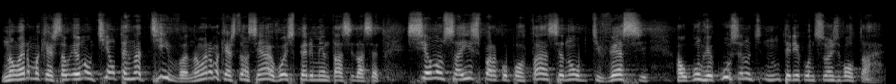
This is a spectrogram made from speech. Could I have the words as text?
Não era uma questão, eu não tinha alternativa, não era uma questão assim, ah, eu vou experimentar se dá certo. Se eu não saísse para comportar, se eu não obtivesse algum recurso, eu não, não teria condições de voltar.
